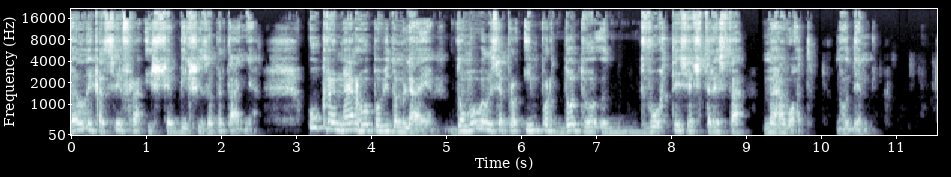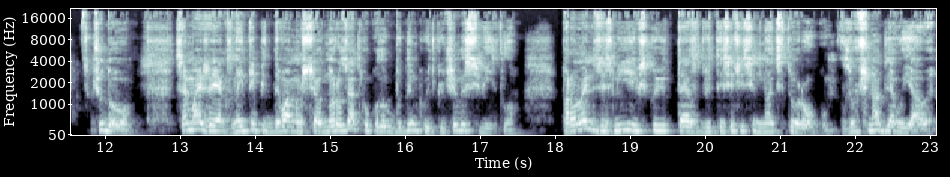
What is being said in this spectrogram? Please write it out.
Велика цифра і ще більші запитання. Укренерго повідомляє, домовилися про імпорт до 2300 МВт годин. Чудово. Це майже як знайти під диваном ще одну розетку, коли в будинку відключили світло. Паралель зі Зміївською ТЕС 2017 року. Зручна для уяви.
